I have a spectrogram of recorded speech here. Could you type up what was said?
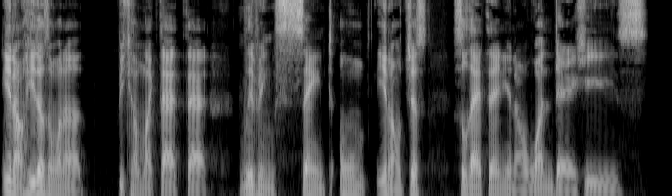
you know, he doesn't want to become like that, that living saint on, you know, just so that then, you know, one day he's,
